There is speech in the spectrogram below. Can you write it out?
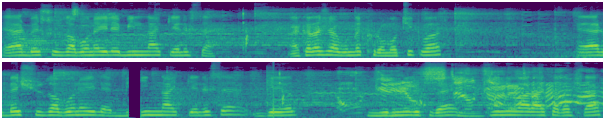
Eğer 500 abone ile 1000 like gelirse. Arkadaşlar bunda kromatik var. Eğer 500 abone ile 1000 like gelirse Gale 20 rütbe. Jimmy var arkadaşlar.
